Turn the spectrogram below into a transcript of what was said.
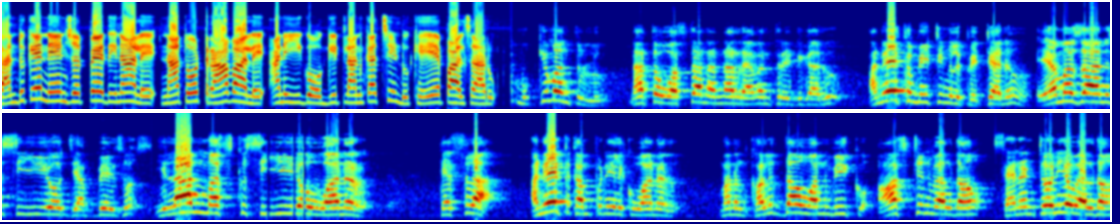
గందుకే నేను చెప్పే దినాలే నాతోటి రావాలే అని ఇగో గిట్ల అనకచ్చిండు కేఏ పాల్ సారు. ముఖ్యమంత్రులు నాతో వస్తానన్నారు రేవంత్ రెడ్డి గారు. అనేక మీటింగులు పెట్టాను. Amazon CEO Jeff Bezos Elon Musk CEO owner Tesla అనేక కంపెనీలకు ఓనర్ మనం కలుద్దాం వన్ వీక్ ఆస్టిన్ వెళ్దాం సెన్ అంటోనియో వెళ్దాం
